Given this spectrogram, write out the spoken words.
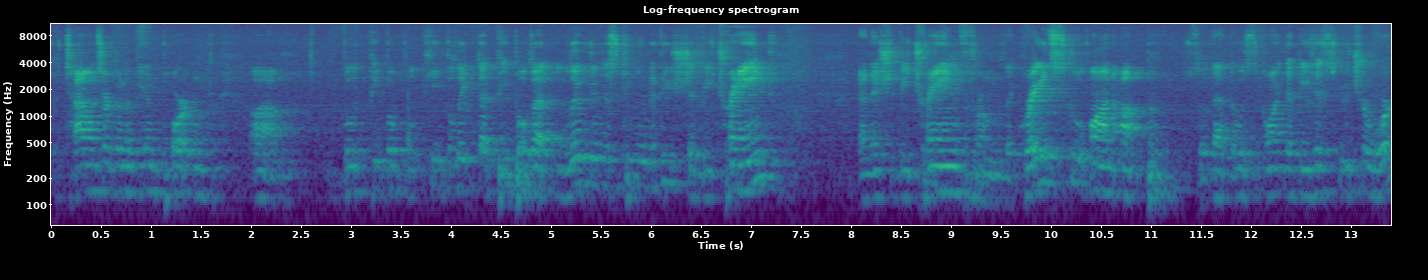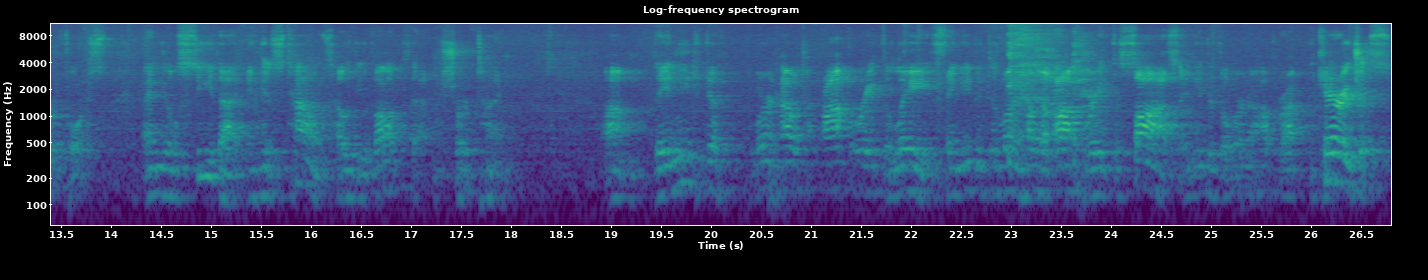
The towns are going to be important. Um, people, he believed that people that lived in this community should be trained, and they should be trained from the grade school on up, so that it was going to be his future workforce. And you'll see that in his towns, how he developed that in a short time. Um, They needed to learn how to operate the lathes, they needed to learn how to operate the saws, they needed to learn how to operate the carriages.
